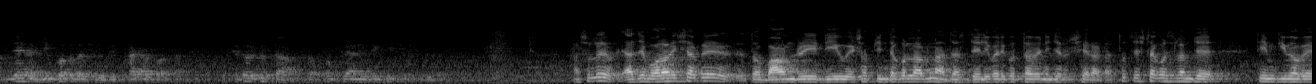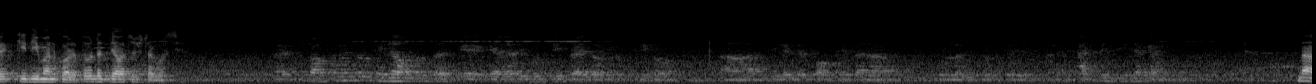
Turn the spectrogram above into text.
আমি জানি না কতটা ছিল থাকার কথা। সেটাও একটু টাফ আপনার প্ল্যানিংটা কি ছিল? আসলে অ্যাজ এ বলার হিসাবে তো বাউন্ডারি ডিউ এসব চিন্তা করলে হবে না জাস্ট ডেলিভারি করতে হবে নিজের সেরাটা। তো চেষ্টা করছিলাম যে টিম কীভাবে কি ডিমান্ড করে তো ওটা দেওয়ার চেষ্টা করছি। সবসময় তো খেলে অভ্যস্ত আজকে গ্যালারি ভর্তি প্রায় দর্শক ছিল। আহ, সিলেটের পক্ষে তারা উল্লাস করছে। মানে না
